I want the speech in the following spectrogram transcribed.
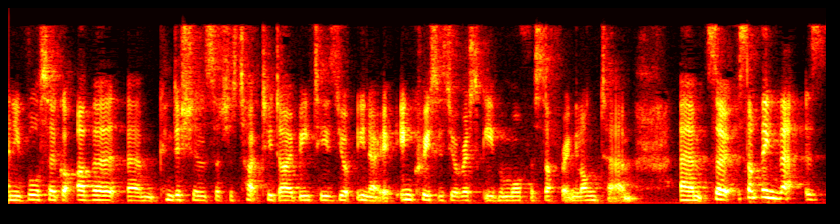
and you've also got other um, conditions such as type 2 diabetes, you know, it increases your risk even more for suffering long term. Um, so something that is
